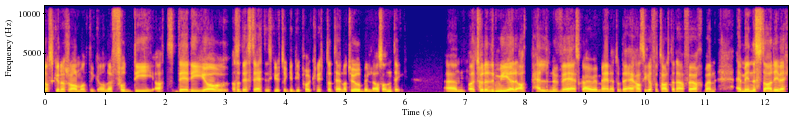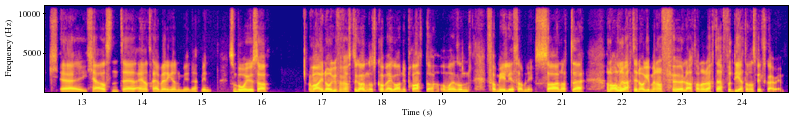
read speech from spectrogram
norske nasjonalmantikerne fordi at det de gjør, altså det estetiske uttrykket de prøver å knytte til naturbilder og sånne ting Um, og jeg tror det er mye av det appellen ved Skyrim er nettopp det. Jeg har sikkert fortalt det her før, men jeg minner stadig vekk eh, kjæresten til en av tremeningene mine min, som bor i USA. Var i Norge for første gang, og så kom jeg og han i prat da, om en sånn familiesamling. Så sa han at eh, han har aldri vært i Norge, men han føler at han har vært der fordi at han har spilt Skyrim.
